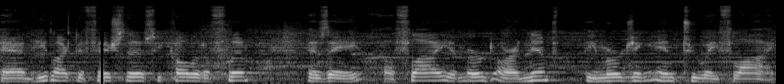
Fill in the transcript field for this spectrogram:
and he liked to fish this. He called it a flymph as a, a fly emerge or a nymph emerging into a fly.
